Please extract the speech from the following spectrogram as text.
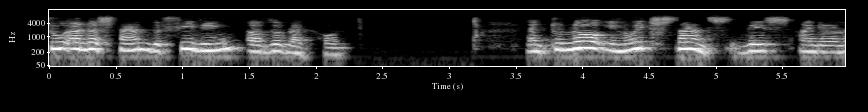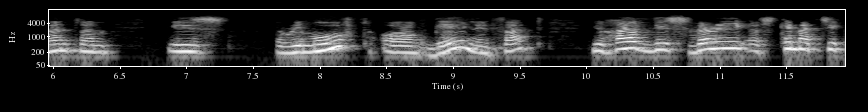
to understand the feeding of the black hole. And to know in which sense this angular momentum is removed or gained, in fact, you have this very uh, schematic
